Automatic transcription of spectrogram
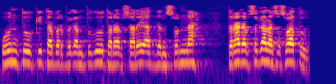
untuk kita berpegang teguh terhadap syariat dan sunnah terhadap segala sesuatu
